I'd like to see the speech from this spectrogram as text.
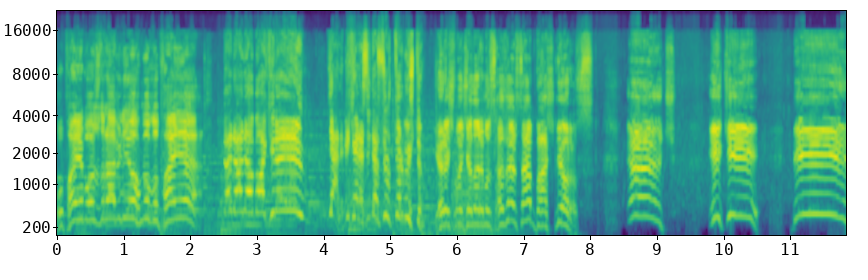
Kupayı bozdurabiliyor mu kupayı? Ben hala makineyim. Yani bir keresinde sürttürmüştüm. Yarışmacılarımız hazırsa başlıyoruz. 3, 2, 1.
